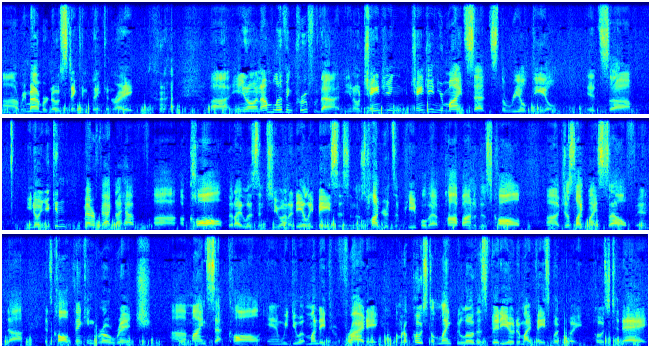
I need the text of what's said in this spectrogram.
Uh, remember, no stinking thinking, right? Uh, you know, and I'm living proof of that. You know, changing changing your mindset's the real deal. It's uh, you know, you can. Matter of fact, I have uh, a call that I listen to on a daily basis, and there's hundreds of people that pop onto this call, uh, just like myself, and uh, it's called Think and Grow Rich. Uh, mindset call and we do it Monday through Friday. I'm going to post a link below this video to my Facebook post today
